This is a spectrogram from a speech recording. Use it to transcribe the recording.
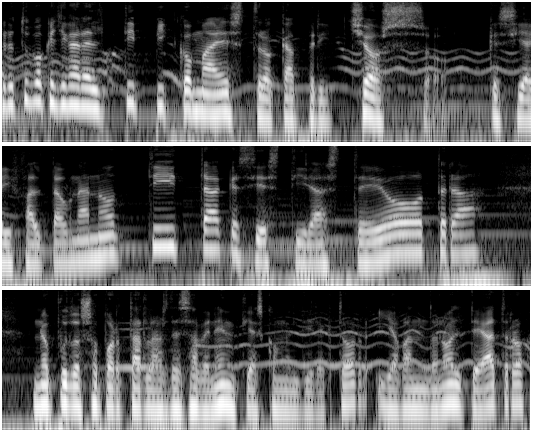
Pero tuvo que llegar el típico maestro caprichoso, que si hay falta una notita, que si estiraste otra. No pudo soportar las desavenencias con el director y abandonó el teatro,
